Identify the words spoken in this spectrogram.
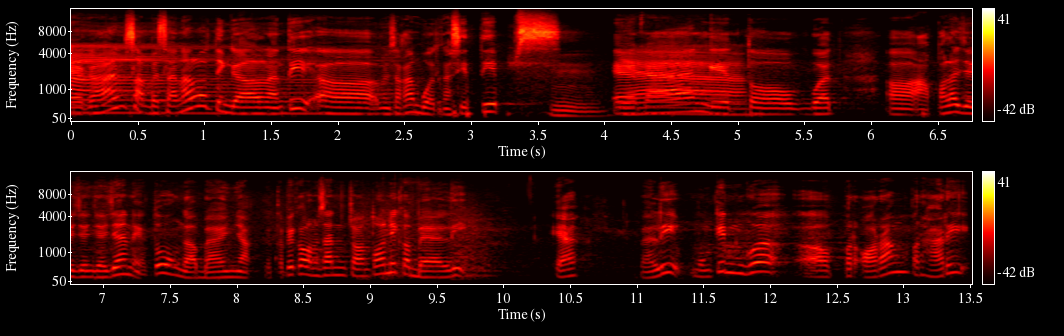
Ya kan, sampai sana lo tinggal nanti eh, misalkan buat ngasih tips, ya Ya. kan gitu, buat eh, apalah jajan-jajan itu nggak banyak. Tapi kalau misalnya contoh nih ke Bali, ya Bali mungkin gue eh, per orang per hari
